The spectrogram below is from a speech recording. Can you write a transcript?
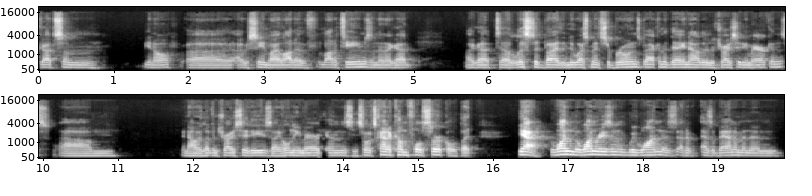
got some. You know, uh, I was seen by a lot of a lot of teams, and then I got I got uh, listed by the New Westminster Bruins back in the day. Now they're the Tri City Americans. Um, and now I live in Tri Cities. I own the Americans, and so it's kind of come full circle. But yeah, the one the one reason we won is a, as a Bantam, and then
